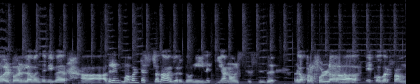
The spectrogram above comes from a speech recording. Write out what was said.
மெல்பர்ன்ல வந்து விவர் அதுலயும் மெல்பர்ன் டெஸ்ட்ல தான் இவர் தோனி லைக் அனௌன்ஸ் இது. அதுக்கப்புறம் ஃபுல்லா take over from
